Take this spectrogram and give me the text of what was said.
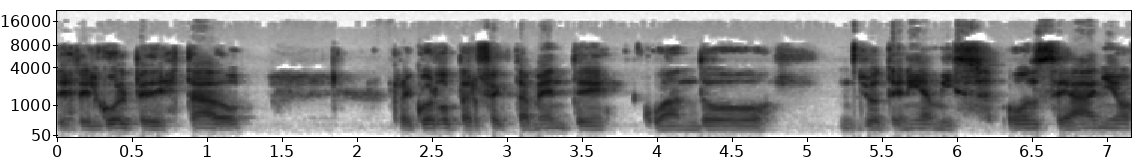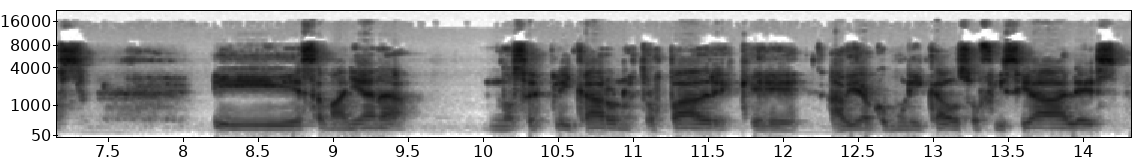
desde el golpe de Estado. Recuerdo perfectamente cuando yo tenía mis 11 años y esa mañana nos explicaron nuestros padres que había comunicados oficiales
